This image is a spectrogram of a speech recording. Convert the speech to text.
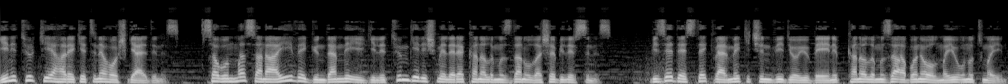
Yeni Türkiye Hareketi'ne hoş geldiniz. Savunma sanayi ve gündemle ilgili tüm gelişmelere kanalımızdan ulaşabilirsiniz. Bize destek vermek için videoyu beğenip kanalımıza abone olmayı unutmayın.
